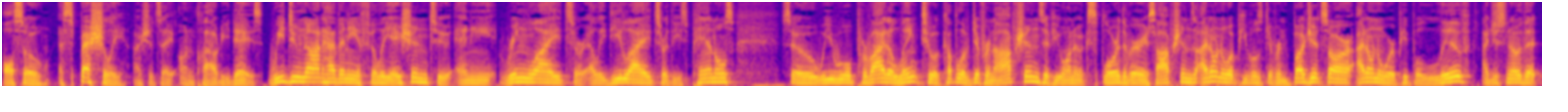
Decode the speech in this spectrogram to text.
also, especially, I should say, on cloudy days. We do not have any affiliation to any ring lights or LED lights or these panels. So we will provide a link to a couple of different options if you want to explore the various options. I don't know what people's different budgets are. I don't know where people live. I just know that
